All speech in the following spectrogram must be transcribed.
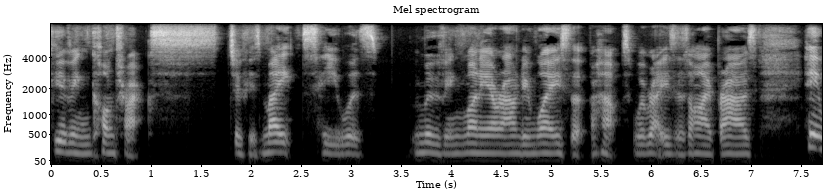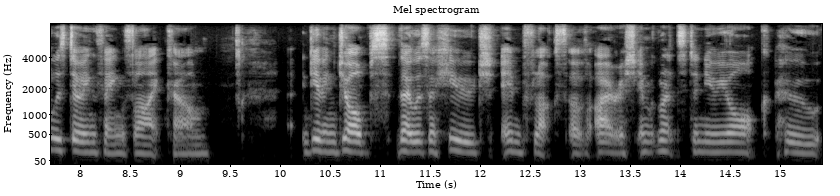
giving contracts to his mates. He was moving money around in ways that perhaps were raised as eyebrows. He was doing things like um, giving jobs. There was a huge influx of Irish immigrants to New York who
